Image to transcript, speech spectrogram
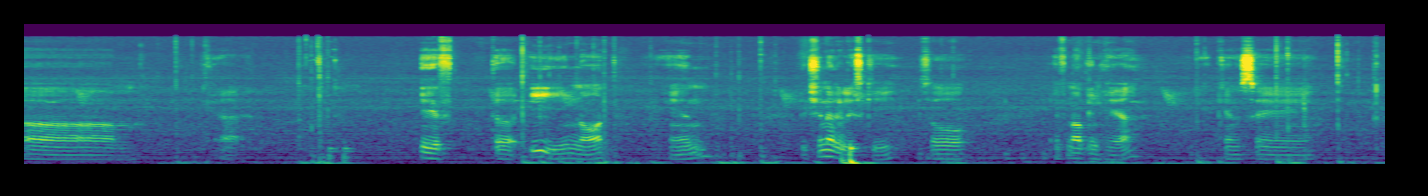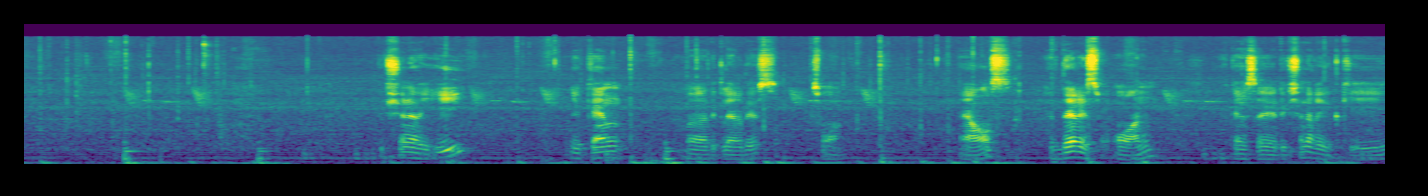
um, uh, if the e not in dictionary list key so if not in here you can say dictionary e you can uh, declare this as one. Else if there is one you can say dictionary key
